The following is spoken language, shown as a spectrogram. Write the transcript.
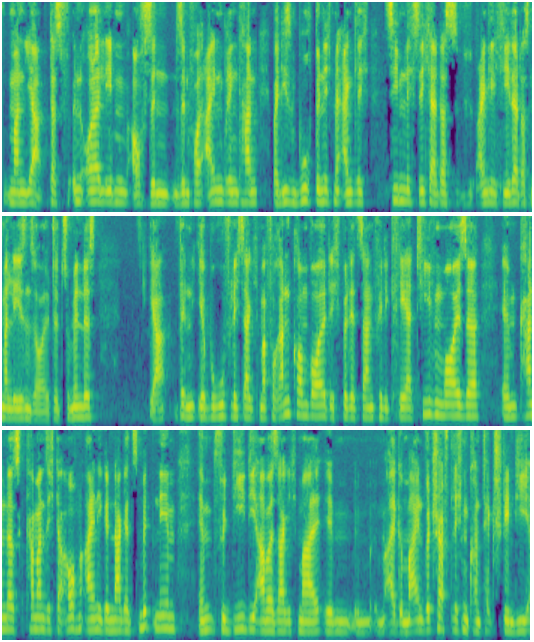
man ja das in euer Leben auch sinn, sinnvoll einbringen kann. Bei diesem Buch bin ich mir eigentlich ziemlich sicher, dass eigentlich jeder das mal lesen sollte. Zumindest ja, wenn ihr beruflich, sage ich mal, vorankommen wollt, ich würde jetzt sagen, für die kreativen Mäuse ähm, kann das, kann man sich da auch einige Nuggets mitnehmen. Ähm, für die, die aber, sage ich mal, im, im, im allgemeinen wirtschaftlichen Kontext stehen, die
